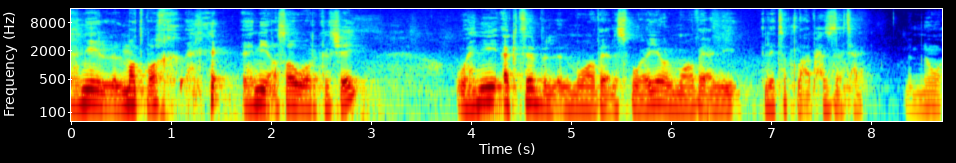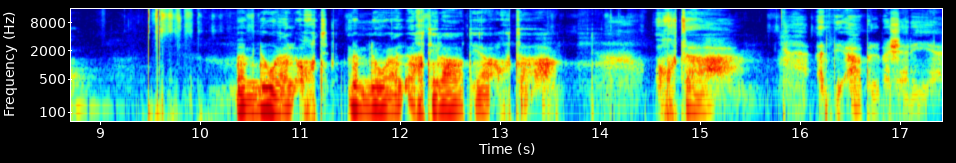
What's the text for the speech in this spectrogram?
هني المطبخ هني أصور كل شيء وهني أكتب المواضيع الأسبوعية والمواضيع اللي اللي تطلع بحزتها. ممنوع. ممنوع الأخت ممنوع الاختلاط يا اختاه اختاه الذئاب البشرية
